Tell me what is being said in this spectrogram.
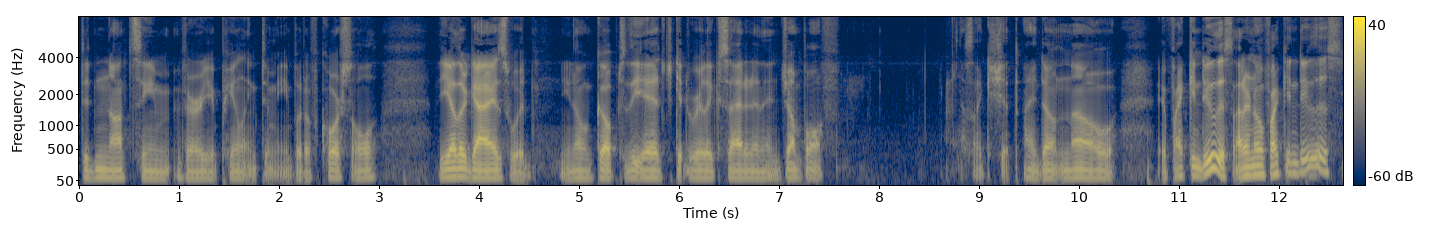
did not seem very appealing to me. But of course, all the other guys would you know go up to the edge, get really excited, and then jump off. It's like, shit, I don't know if I can do this. I don't know if I can do this.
